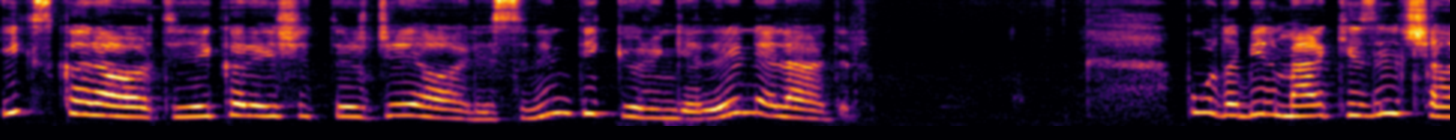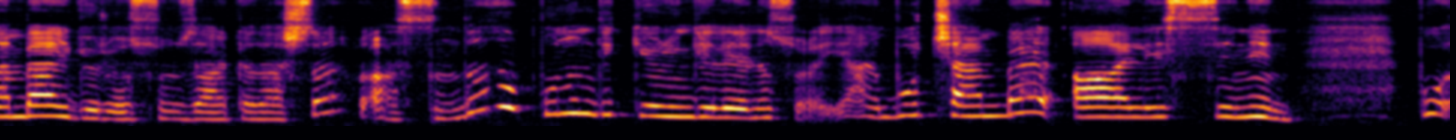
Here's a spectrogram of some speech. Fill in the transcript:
x kare artı y kare eşittir c ailesinin dik yörüngeleri nelerdir? Burada bir merkezil çember görüyorsunuz arkadaşlar. Aslında bunun dik yörüngelerini sonra yani bu çember ailesinin bu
